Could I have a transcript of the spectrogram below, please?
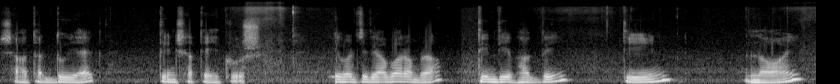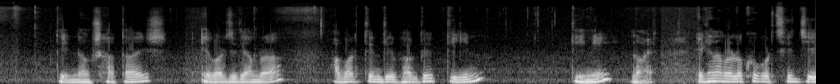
সাত আট দুই এক, তিন সাতে একুশ। এবার যদি আবার আমরা তিন দিয়ে ভাগ দিই, তিন, নয়, তিন নং সাতাইশ। এবার যদি আমরা আবার তিন দিয়ে ভাগ দিই, তিন, তিনে নয়। এখানে আমরা লক্ষ্য করছি যে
